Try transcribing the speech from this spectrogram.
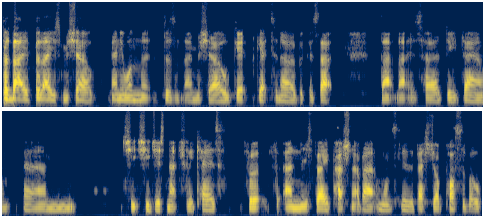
But that but that is Michelle. Anyone that doesn't know Michelle, get get to know her because that that that is her deep down. Um, she she just naturally cares for, for, and is very passionate about and wants to do the best job possible.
